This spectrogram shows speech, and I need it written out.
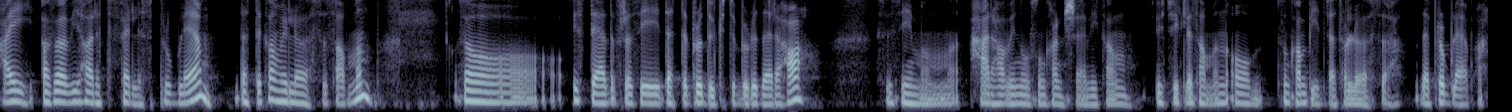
hei, altså vi har et felles problem, dette kan vi løse sammen. Så i stedet for å si dette produktet burde dere ha, så sier man her har vi noe som kanskje vi kan utvikle sammen, og som kan bidra til å løse det problemet.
